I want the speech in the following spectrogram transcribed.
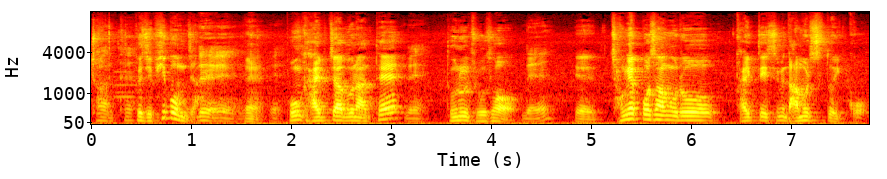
저한테. 그지 피보험자. 네. 예. 네. 보험 가입자분한테 네. 돈을 줘서 네. 예, 정액 보상으로 가입돼 있으면 남을 수도 있고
